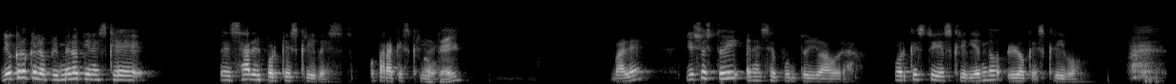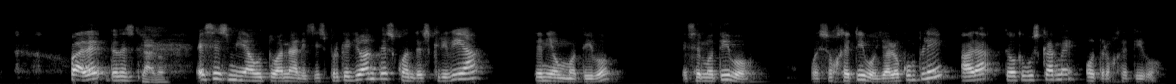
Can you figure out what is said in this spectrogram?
yo creo que lo primero tienes que pensar el por qué escribes o para qué escribes. Okay. ¿Vale? Yo eso estoy en ese punto yo ahora. ¿Por qué estoy escribiendo lo que escribo? ¿Vale? Entonces, claro. ese es mi autoanálisis, porque yo antes cuando escribía tenía un motivo. Ese motivo, pues objetivo, ya lo cumplí, ahora tengo que buscarme otro objetivo.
